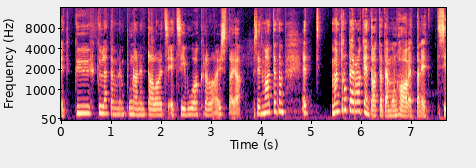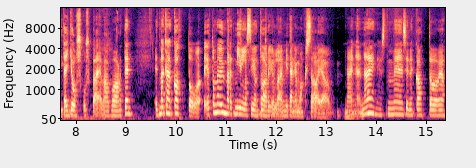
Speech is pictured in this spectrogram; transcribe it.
että Kyyhkylä, tämmöinen punainen talo, että se etsii vuokralaista. Ja sitten mä ajattelin, että, että mä nyt rupean rakentaa tätä mun haavettani sitä joskus päivää varten. Että mä käyn kattoo, jotta mä ymmärrän, että millaisia on tarjolla ja mitä ne maksaa ja näin, näin, näin. Ja sitten menen sinne kattoo ja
